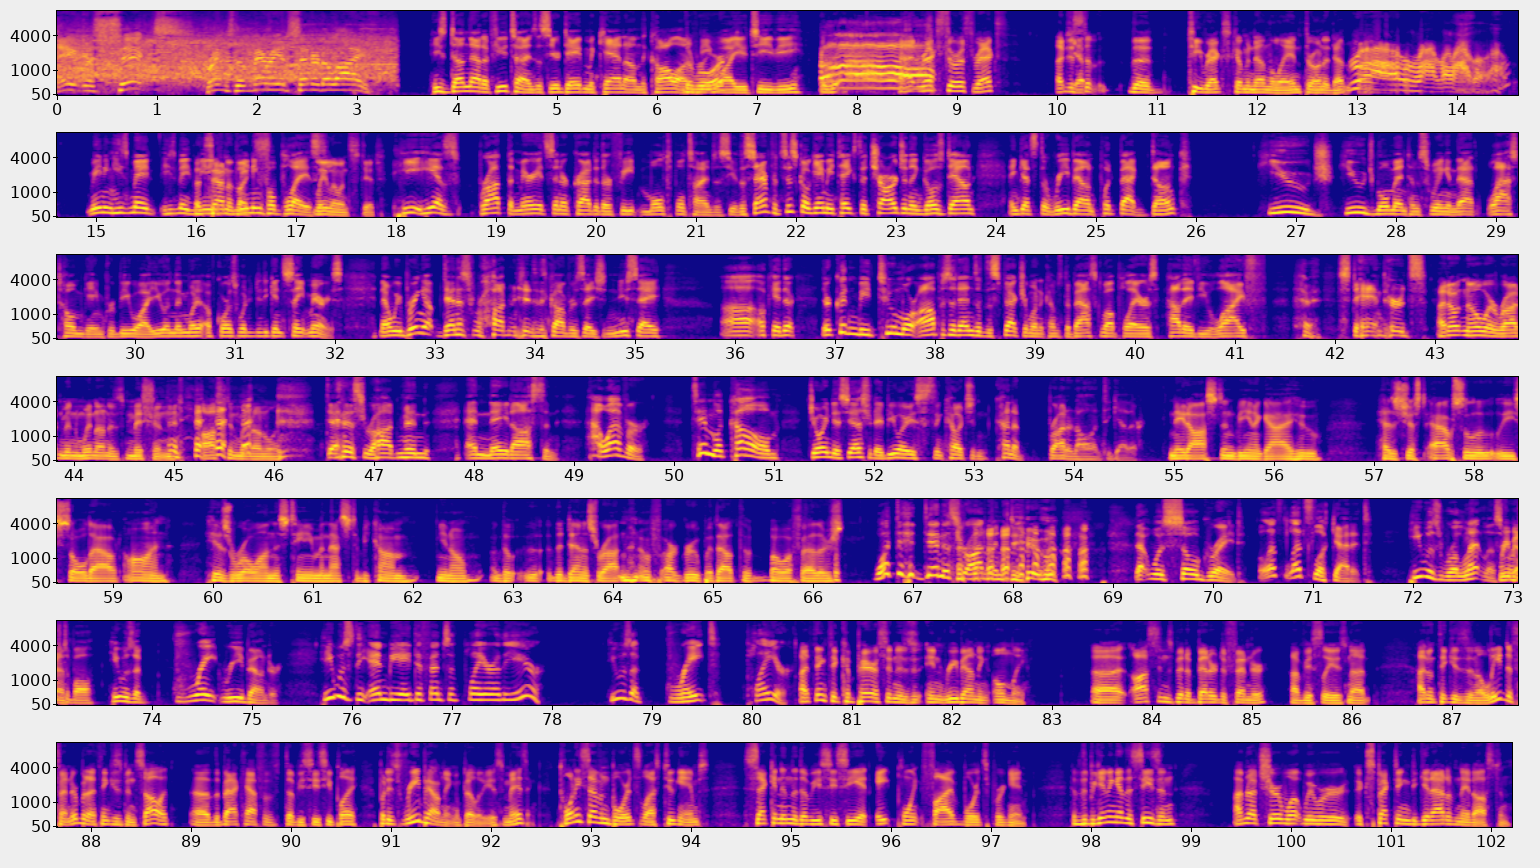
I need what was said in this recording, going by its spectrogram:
Nate with six brings the Marriott Center to life. He's done that a few times this year. Dave McCann on the call on The roar? BYU TV. Oh! At Rex Doris Rex, I just Yep. the T Rex coming down the lane, throwing it down. Meaning he's made he's made That meaning- sounded like meaningful plays. Lilo and Stitch. He he has brought the Marriott Center crowd to their feet multiple times this year. The San Francisco game, he takes the charge and then goes down and gets the rebound put back dunk. Huge, huge momentum swing in that last home game for BYU. And then, what, of course, what he did against St. Mary's. Now, we bring up Dennis Rodman into the conversation, and you say, uh, okay, there, there couldn't be two more opposite ends of the spectrum when it comes to basketball players, how they view life, standards. I don't know where Rodman went on his mission. Austin went on one. Dennis Rodman and Nate Austin. However, Tim LaComb joined us yesterday, BYU assistant coach, and kind of brought it all in together. Nate Austin being a guy who has just absolutely sold out on his role on this team, and that's to become, you know, the the, the Dennis Rodman of our group without the boa feathers. What did Dennis Rodman do that was so great? Well, let's let's look at it. He was relentless, Rebound. first of all. He was a great rebounder. He was the NBA Defensive Player of the Year. He was a great player. I think the comparison is in rebounding only. Uh, Austin's been a better defender. Obviously, is not. I don't think he's an elite defender, but I think he's been solid. Uh, the back half of WCC play, but his rebounding ability is amazing. Twenty-seven boards the last two games, second in the WCC at eight point five boards per game. At the beginning of the season, I'm not sure what we were expecting to get out of Nate Austin.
